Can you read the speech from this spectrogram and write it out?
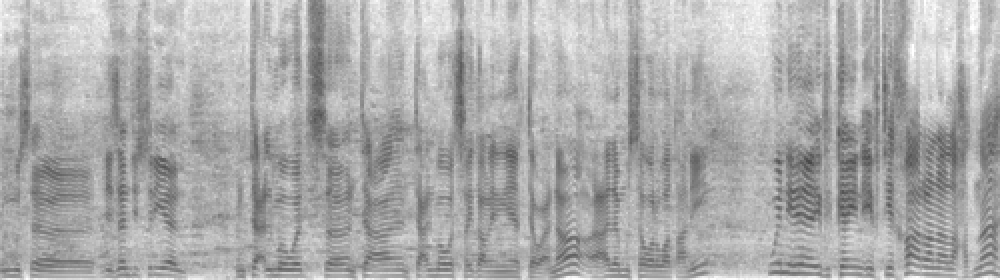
والمس les industriels نتاع المواد نتاع نتاع المواد الصيدلانية تاعنا على المستوى الوطني. وين كاين افتخار رانا لاحظناه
